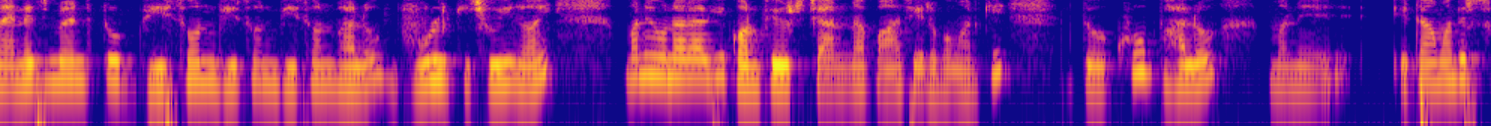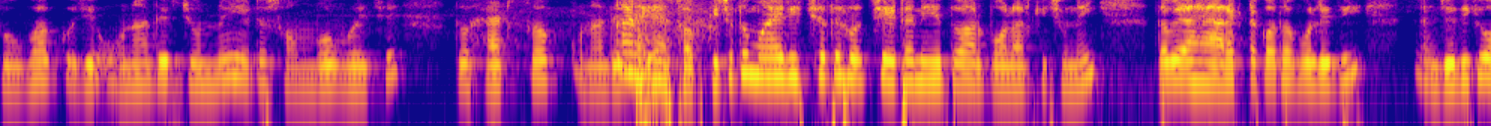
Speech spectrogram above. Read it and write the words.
ম্যানেজমেন্ট তো ভীষণ ভীষণ ভীষণ ভালো, ভুল কিছুই নয়। মানে ওনারা আর কি কনফিউজ চান না, পাঁচ, এরকম আর কি। তো খুব ভালো মানে এটা আমাদের সৌভাগ্য যে ওনাদের জন্যই এটা সম্ভব হয়েছে। তো হ্যাটস অফ ওনাদের আর হ্যাঁ সব কিছু তো মায়ের ইচ্ছাতে হচ্ছে এটা নিয়ে তো আর বলার কিছু নেই। তবে হ্যাঁ আরেকটা কথা বলে দিই যদি কেউ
